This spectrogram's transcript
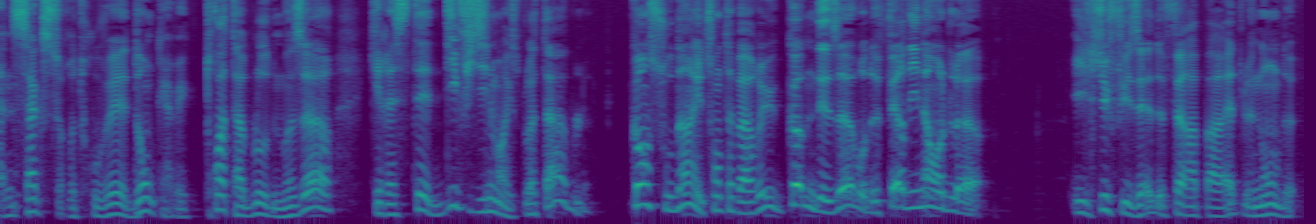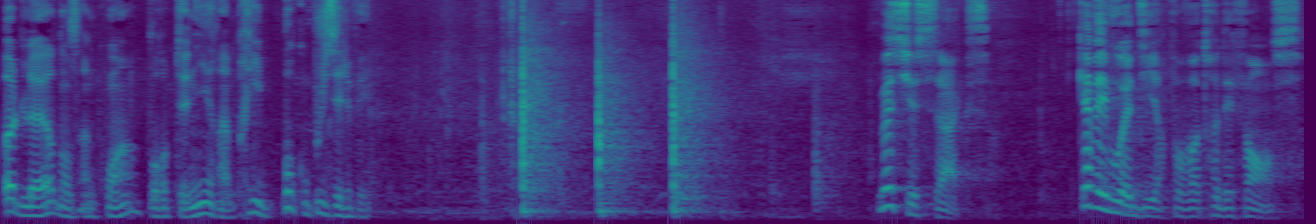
Hans Sachs se retrouvait donc avec trois tableaux de Moser qui restaient difficilement exploitables, quand soudain ils sont apparus comme des œuvres de Ferdinand Hodler. Il suffisait de faire apparaître le nom de Hodler dans un coin pour obtenir un prix beaucoup plus élevé. Monsieur Sachs, qu'avez-vous à dire pour votre défense?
